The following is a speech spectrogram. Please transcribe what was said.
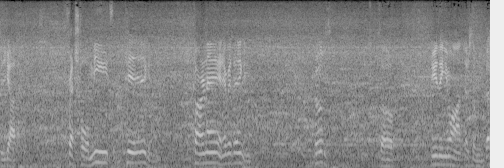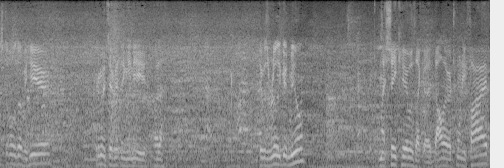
So you got fresh whole meats and pig and carne and everything and hooves. So anything you want. There's some vegetables over here pretty much everything you need. Uh, it was a really good meal. My shake here was like a dollar twenty-five,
